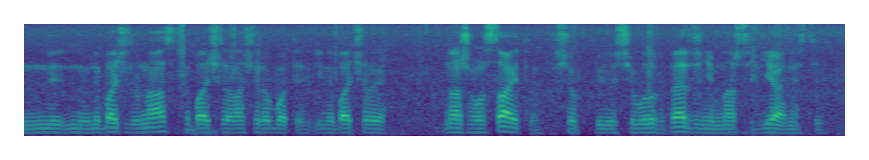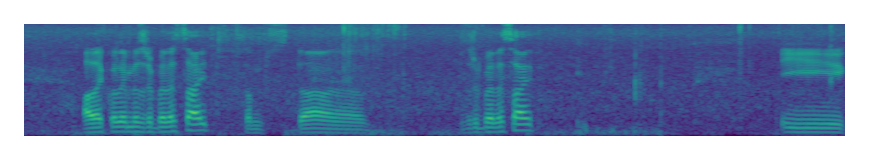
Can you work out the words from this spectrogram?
ну, не бачили нас, не бачили наші роботи і не бачили нашого сайту, щоб, щоб було підтвердженням нашої діяльності. Але коли ми зробили сайт, там да, зробили сайт, і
